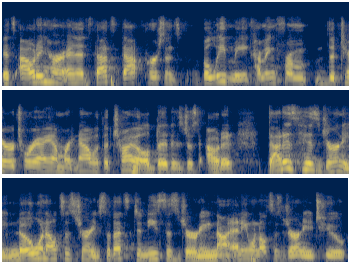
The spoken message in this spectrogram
It's outing her, and it's that's that person's. Believe me, coming from the territory I am right now with a child that is just outed. That is his journey. No one else's journey. So that's Denise's journey, not anyone else's journey to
